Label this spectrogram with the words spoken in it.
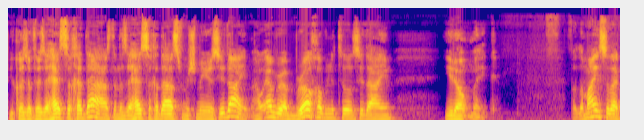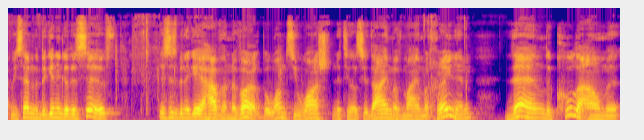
Because if there's a Hesach Hadas, then there's a Hesach Hadas from Shmir Yadayim. However, a Brach of Natil Yadayim, you don't make. But the Maisa, like we said in the beginning of the Sif, this a Geya Havlan Navarach, but once you wash Natil Yadayim of Mayim Achreinim, then the Kula Alma,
